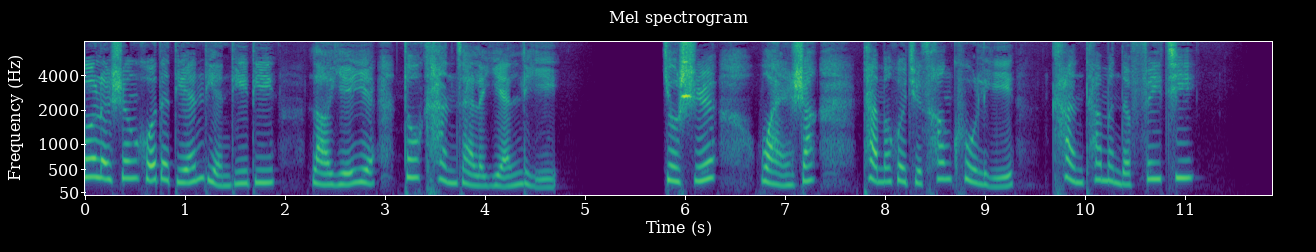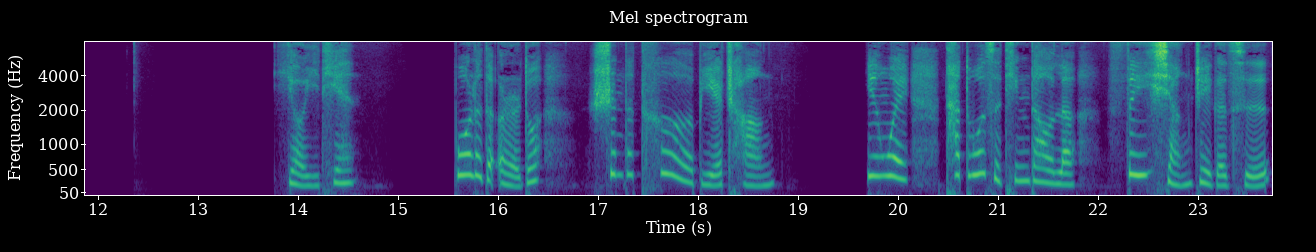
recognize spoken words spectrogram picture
波乐生活的点点滴滴，老爷爷都看在了眼里。有时晚上，他们会去仓库里看他们的飞机。有一天，波乐的耳朵伸得特别长，因为他多次听到了。飞翔这个词，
